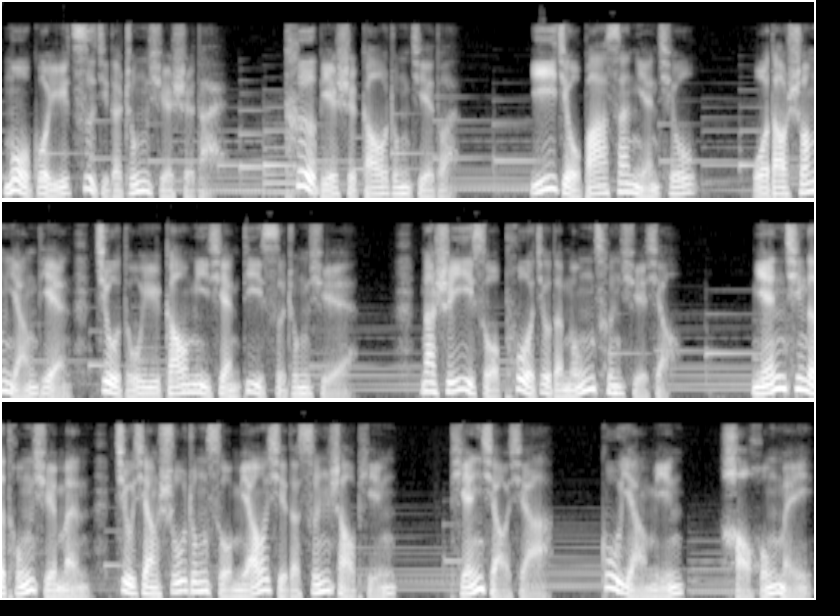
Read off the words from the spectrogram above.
莫过于自己的中学时代，特别是高中阶段。一九八三年秋，我到双阳店就读于高密县第四中学，那是一所破旧的农村学校。年轻的同学们就像书中所描写的孙少平、田晓霞、顾养民、郝红梅、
